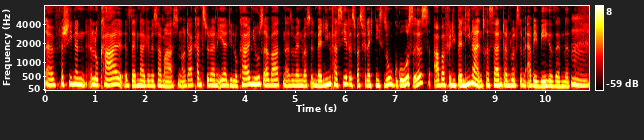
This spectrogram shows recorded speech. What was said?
äh, verschiedenen Lokalsender gewissermaßen und da kannst du dann eher die lokalen News erwarten. Also wenn was in Berlin passiert ist, was vielleicht nicht so groß ist, aber für die Berliner interessant, dann wird es im RBB gesendet. Hm.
